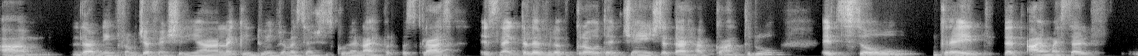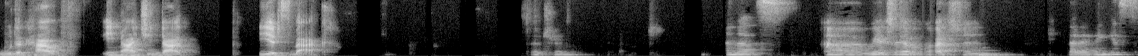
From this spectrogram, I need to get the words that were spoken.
um learning from Jeff and Shaleia, like into implementation school and life purpose class it's like the level of growth and change that I have gone through. It's so great that I myself wouldn't have imagined that years back. So true. And that's, uh, we actually have a question that I think is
